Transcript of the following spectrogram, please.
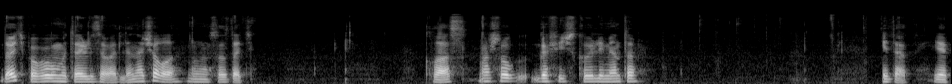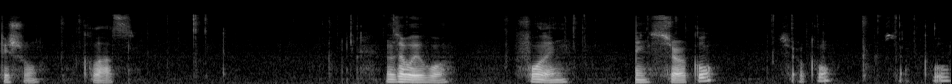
давайте попробуем это реализовать. Для начала нужно создать класс нашего графического элемента. Итак, я пишу класс. Назову его following circle. Circle. Circle.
